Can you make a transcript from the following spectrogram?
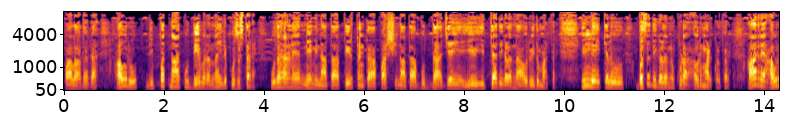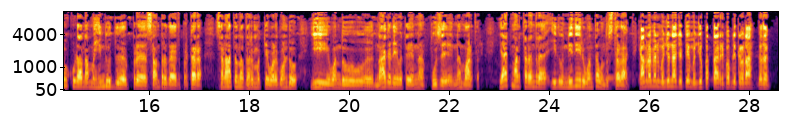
ಪಾಲಾದಾಗ ಅವರು ಇಪ್ಪತ್ನಾಲ್ಕು ದೇವರನ್ನ ಇಲ್ಲಿ ಪೂಜಿಸ್ತಾರೆ. ಉದಾಹರಣೆ, ನೇಮಿನಾಥ, ತೀರ್ಥಂಕ, ಪಾರ್ಶಿನಾಥ, ಬುದ್ಧ, ಜೈ ಇತ್ಯಾದಿಗಳನ್ನ ಅವರು ಇದು ಮಾಡ್ತಾರೆ. ಇಲ್ಲಿ ಕೆಲವು ಬಸದಿಗಳನ್ನು ಕೂಡ ಅವರು ಮಾಡ್ಕೊಳ್ತಾರೆ. ಆದ್ರೆ ಅವರು ಕೂಡ ನಮ್ಮ ಹಿಂದೂ ಸಂಪ್ರದಾಯದ ಪ್ರಕಾರ ಸನಾತನ ಧರ್ಮಕ್ಕೆ ಒಳಗೊಂಡು ಈ ಒಂದು ನಾಗದೇವತೆಯನ್ನ ಪೂಜೆಯನ್ನ ಮಾಡ್ತಾರೆ. ಯಾಕೆ ಮಾಡ್ತಾರೆ ಅಂದ್ರೆ ಇದು ನಿಧಿ ಇರುವಂತ ಒಂದು ಸ್ಥಳ ಆಗ್ತದೆ ಕ್ಯಾಮರಾಮನ್ ಮಂಜುನಾಥ್ ಜೊತೆ ಮಂಜು ಪತ್ತಾರ್, ರಿಪಬ್ಲಿಕ್ ಕನ್ನಡ ಗದಗ್.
